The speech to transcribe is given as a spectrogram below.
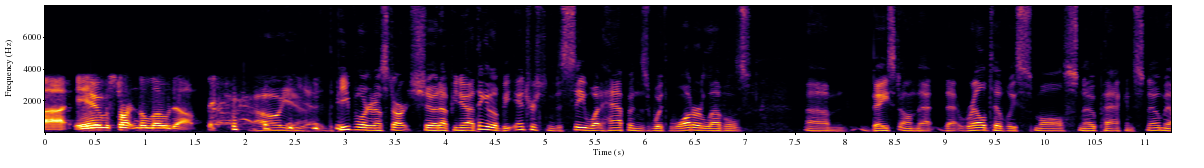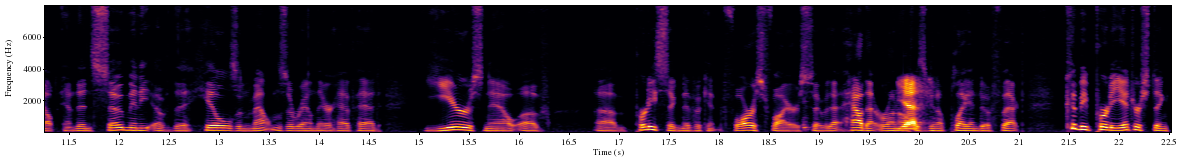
uh, it was starting to load up. oh yeah. yeah, the people are going to start showing up. You know, I think it'll be interesting to see what happens with water levels um, based on that that relatively small snowpack and snowmelt, and then so many of the hills and mountains around there have had years now of um, pretty significant forest fires. So that how that runoff yes. is going to play into effect could be pretty interesting.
